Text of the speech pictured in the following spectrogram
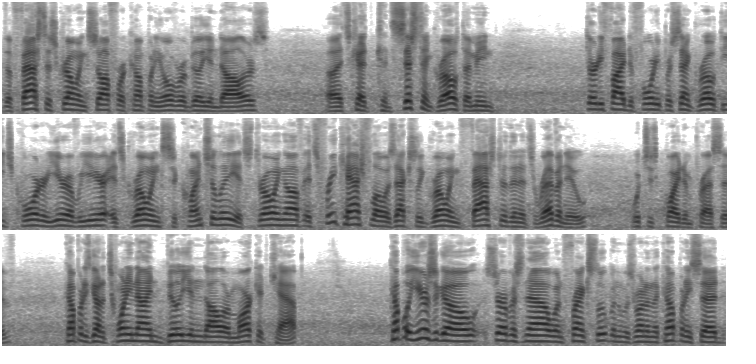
the fastest growing software company, over a billion dollars. Uh, it's got consistent growth. I mean, 35 to 40% growth each quarter, year over year. It's growing sequentially, it's throwing off, its free cash flow is actually growing faster than its revenue, which is quite impressive. Company's got a $29 billion market cap. A couple years ago, ServiceNow, when Frank Slootman was running the company, said,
